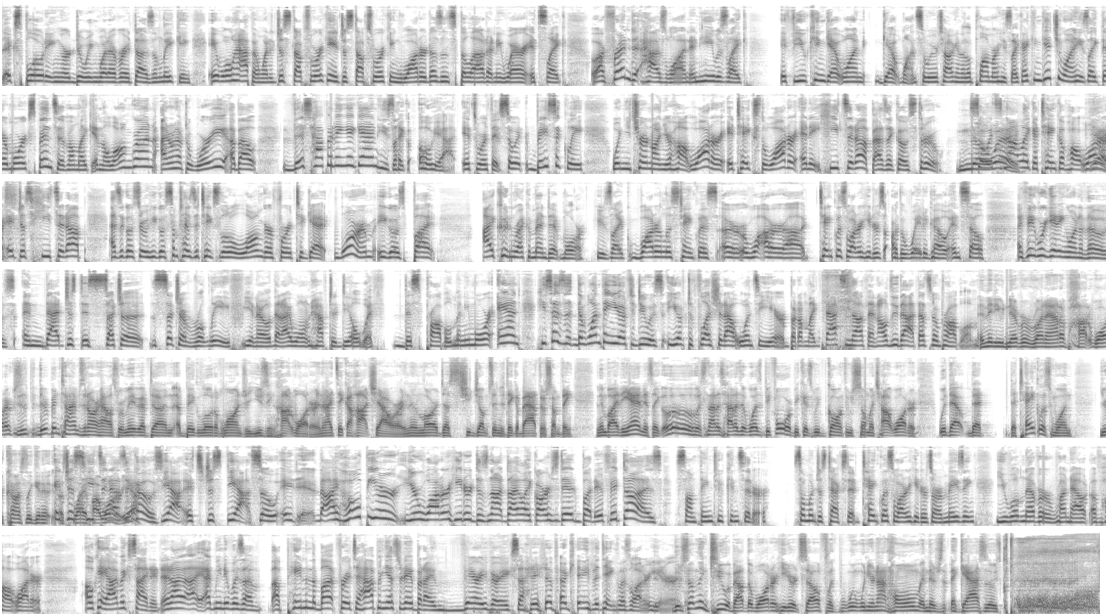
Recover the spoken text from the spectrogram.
exploding or doing whatever it does and leaking. It won't happen. When it just stops working, it just stops working. Water doesn't spill out anywhere. It's like our friend has one and he was like, if you can get one, get one. So we were talking to the plumber. He's like, I can get you one. He's like, they're more expensive. I'm like, in the long run, I don't have to worry about this happening again. He's like, oh yeah, it's worth it. So it basically, when you turn on your hot water, it takes the water and it heats it up as it goes through. No so it's way. not like a tank of hot water. Yes. It just heats it up as it goes through. He goes, sometimes it takes a little longer for it to get warm. He goes, but I couldn't recommend it more. He's like, waterless, tankless, or, or, uh, tankless water heaters are the way to go. And so I think we're getting one of those, and that just is such a such a relief, you know, that I won't have to deal with this problem anymore. And he says that the one thing you have to do is you have to flush it out once a year. But I'm like, that's nothing. I'll do that. That's no problem. and then you never run out of hot water because there have been times in our house where maybe I've done a big load of laundry using hot water, and then I take a hot shower, and then Laura does she jumps in to take a bath or something, and then by the end it's like oh it's not as hot as it was before because we've gone through so much hot water. With that that the tankless one, you're constantly getting a it just supply of heats it water. as yeah. it goes. Yeah, it's just yeah. So it- I hope your your water heater does not die like ours did, but if it does, something to consider. Someone just texted, tankless water heaters are amazing. You will never run out of hot water. Okay, I'm excited. And I, I, I mean, it was a, a pain in the butt for it to happen yesterday, but I'm very, very excited about getting the tankless water heater. There's something too about the water heater itself. Like when, when you're not home and there's the gas is always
